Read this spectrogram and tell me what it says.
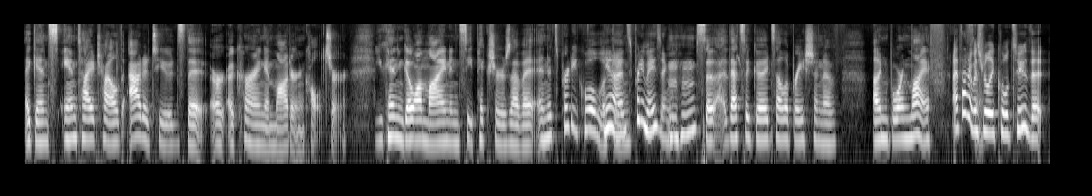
against anti child attitudes that are occurring in modern culture. You can go online and see pictures of it, and it's pretty cool looking. Yeah, it's pretty amazing. Mhm. So uh, that's a good celebration of unborn life. I thought it was really cool too that,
